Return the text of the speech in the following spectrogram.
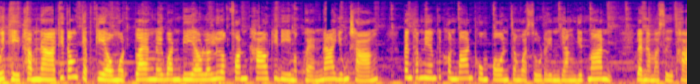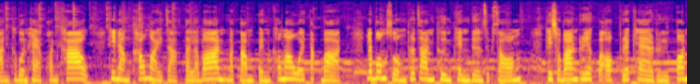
วิถีทำนาที่ต้องเก็บเกี่ยวหมดแปลงในวันเดียวแล้วเลือกฟ่อนข้าวที่ดีมาแขวนหน้ายุ้งช้าง เป็นธรรมเนียมที่คนบ้านภูมิปนจังหวัดสุรินทร์ยังยึดมั่น และนำมาสื่อผ่านขบวนแห่ขวัญข้าว ที่นำข้าวใหม่จากแต่ละบ้านมาตำเป็นข้าวเม่าไว้ตักบาตรและบวงสรวงพระจันทร์คืนเพ็ญเดือน 12 ที่ชาวบ้านเรียกปะออกพระแคหรือป้อน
